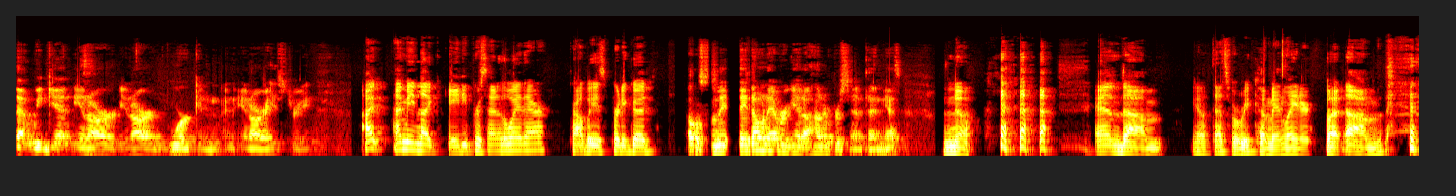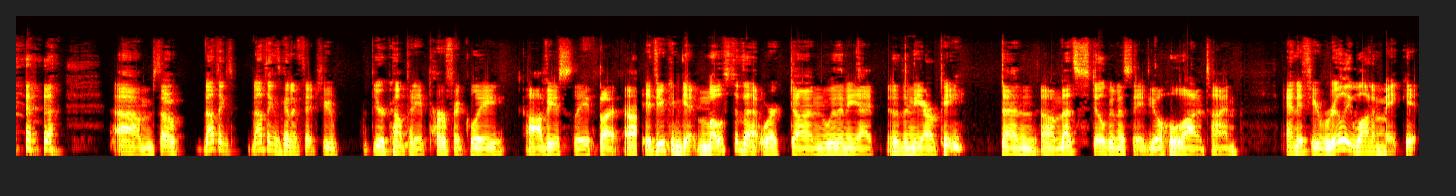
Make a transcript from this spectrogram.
that we get in our in our work and in, in, our history? I i mean like 80% of the way there probably is pretty good. Oh so they, they don't ever get 100% then yes? No. And um you know that's where we come in later. But um um so nothing's nothing's going to fit you your company perfectly obviously. But uh, if you can get most of that work done with an, EI, with an erp then um, that's still going to save you a whole lot of time. And if you really want to make it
